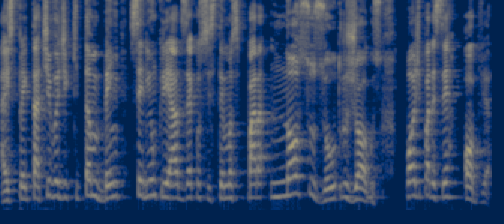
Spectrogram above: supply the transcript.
A expectativa de que também seriam criados ecossistemas para nossos outros jogos pode parecer óbvia,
